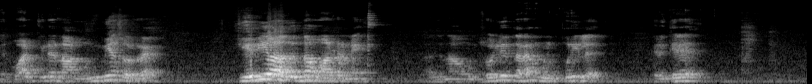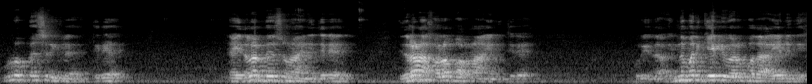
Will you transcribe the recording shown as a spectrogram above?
என் வாழ்க்கையில நான் உண்மையாக சொல்கிறேன் தெரியாதுன்னு தான் வாழ்றேனே. அது நான் உங்களுக்கு சொல்லி தரேன் உங்களுக்கு புரியல எனக்கு தெரியாது. இவ்வளோ பேசுறீங்களே தெரியாது. நான் இதெல்லாம் பேசுவேன்? எனக்கு தெரியாது. இதெல்லாம் நான் சொல்ல போறேனா? எனக்கு தெரியாது. புரியுதா? இந்த மாதிரி கேள்வி வரும்போதா எனக்கு?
